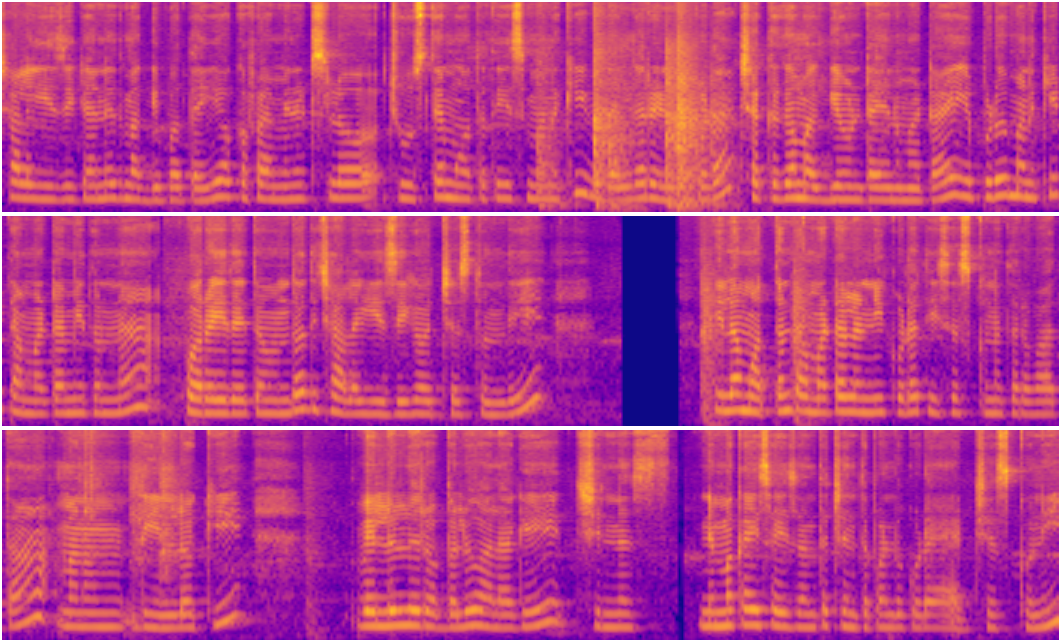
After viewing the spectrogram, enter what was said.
చాలా ఈజీగా అనేది మగ్గిపోతాయి. ఒక ఫైవ్ మినిట్స్లో చూస్తే మూత తీసి మనకి ఈ విధంగా రెండు కూడా చక్కగా మగ్గి ఉంటాయి అనమాట ఇప్పుడు మనకి టమాటా మీద ఉన్న పొర ఏదైతే ఉందో అది చాలా ఈజీగా వచ్చేస్తుంది. ఇలా మొత్తం టమాటాలన్నీ కూడా తీసేసుకున్న తర్వాత మనం దీనిలోకి వెల్లుల్లి రొబ్బలు అలాగే చిన్న నిమ్మకాయ సైజ్ అంతా చింతపండు కూడా యాడ్ చేసుకొని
